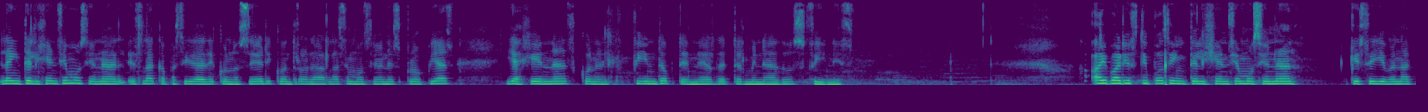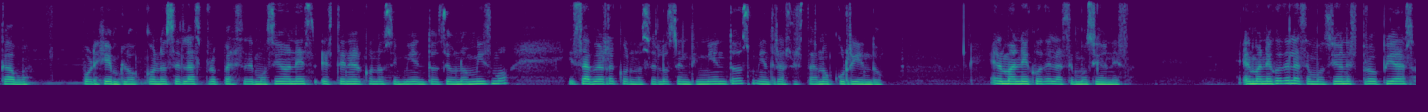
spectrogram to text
La inteligencia emocional es la capacidad de conocer y controlar las emociones propias y ajenas con el fin de obtener determinados fines. Hay varios tipos de inteligencia emocional que se llevan a cabo. Por ejemplo, conocer las propias emociones es tener conocimientos de uno mismo y saber reconocer los sentimientos mientras están ocurriendo. El manejo de las emociones. El manejo de las emociones propias,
